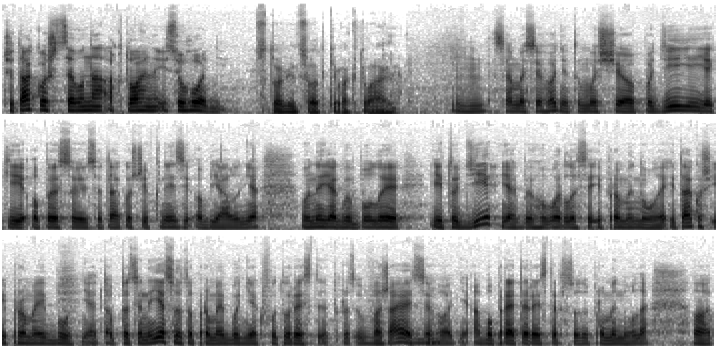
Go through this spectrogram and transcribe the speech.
чи також це вона актуальна і сьогодні? Сто відсотків актуально. Мгм. Саме сьогодні, тому що події, які описуються також і в книзі об'явлення, вони якби були і тоді, якби говорилося і про минуле, і також і про майбутнє. Тобто це не є суто про майбутнє, як футуристи вважають сьогодні, або претеристи суто про минуле. От.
